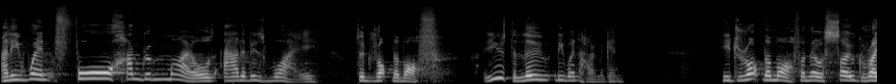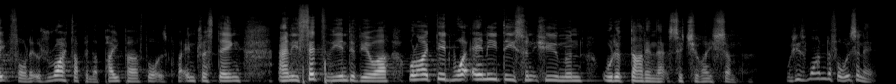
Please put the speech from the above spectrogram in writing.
And he went 400 miles out of his way to drop them off. He used the loo and he went home again. He dropped them off and they were so grateful. And it was right up in the paper. I thought it was quite interesting. And he said to the interviewer, Well, I did what any decent human would have done in that situation which is wonderful, isn't it?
